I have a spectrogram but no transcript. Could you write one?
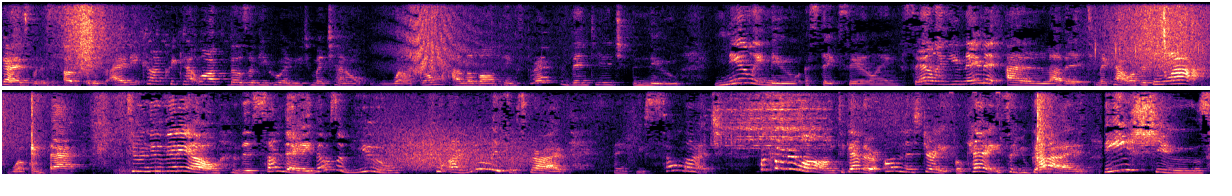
guys, what is up? It is Ivy Concrete Catwalk. Those of you who are new to my channel, welcome. I love all things thrift, vintage, new, nearly new, estate sailing, sailing, you name it, I love it. My catwalkers in welcome back to a new video this Sunday. Those of you who are newly subscribed, thank you so much for coming along together on this journey. Okay, so you guys, these shoes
